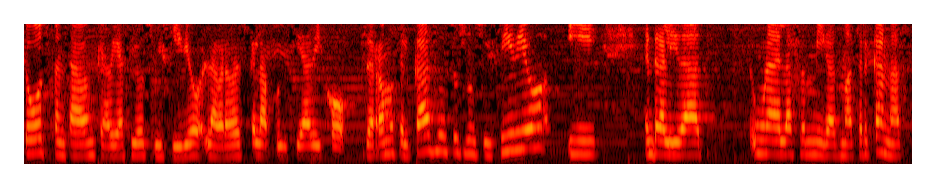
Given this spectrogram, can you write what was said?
todos pensaban que había sido suicidio la verdad es que la policía dijo cerramos el caso esto es un suicidio y en realidad una de las amigas más cercanas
